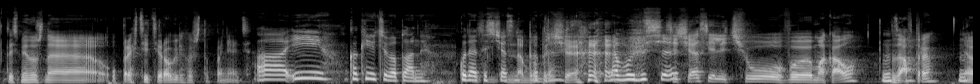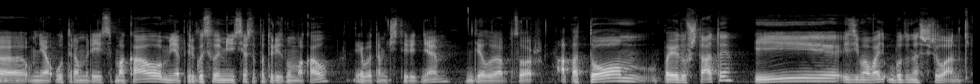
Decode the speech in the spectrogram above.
То есть мне нужно упростить иероглифы, чтобы понять. А, и какие у тебя планы? Куда ты сейчас На будущее. На будущее. Сейчас я лечу в Макао завтра. Uh-huh. У меня утром рейс в Макао. Меня пригласило Министерство по туризму Макао. Я бы там 4 дня делаю обзор. А потом поеду в Штаты и зимовать буду на Шри-Ланке.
